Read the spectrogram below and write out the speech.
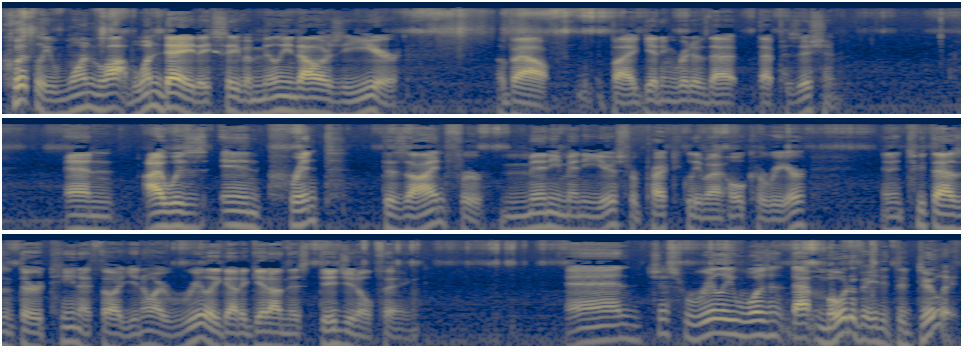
Quickly, one lot, one day they save a million dollars a year about by getting rid of that that position. And I was in print design for many, many years, for practically my whole career. And in 2013, I thought, you know, I really got to get on this digital thing. and just really wasn't that motivated to do it.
